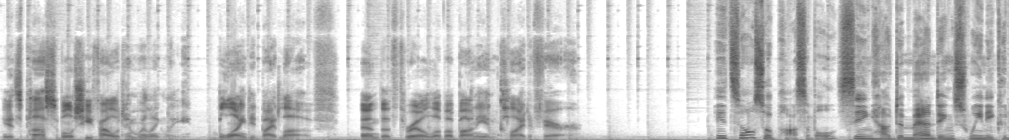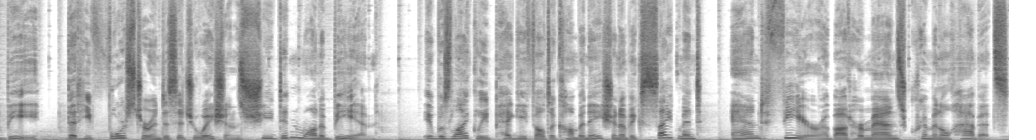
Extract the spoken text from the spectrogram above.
It's possible she followed him willingly, blinded by love and the thrill of a Bonnie and Clyde affair. It's also possible, seeing how demanding Sweeney could be, that he forced her into situations she didn't want to be in. It was likely Peggy felt a combination of excitement and fear about her man's criminal habits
